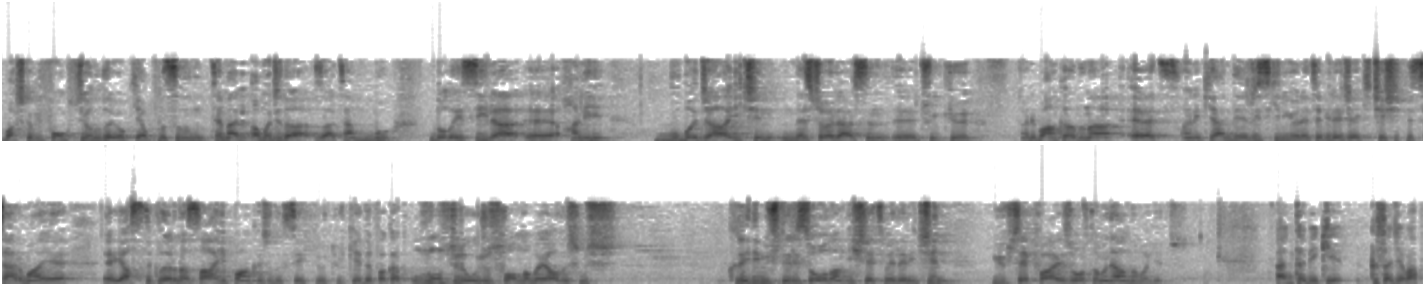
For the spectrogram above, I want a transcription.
başka bir fonksiyonu da yok. Yapmasının temel amacı da zaten bu. Dolayısıyla e, hani bu bacağı için ne söylersin? E, çünkü hani banka adına evet hani kendi riskini yönetebilecek çeşitli sermaye e, yastıklarına sahip bankacılık sektörü Türkiye'de fakat uzun süre ucuz fonlamaya alışmış kredi müşterisi olan işletmeler için yüksek faiz ortamı ne anlama gelir? Yani tabii ki kısa cevap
